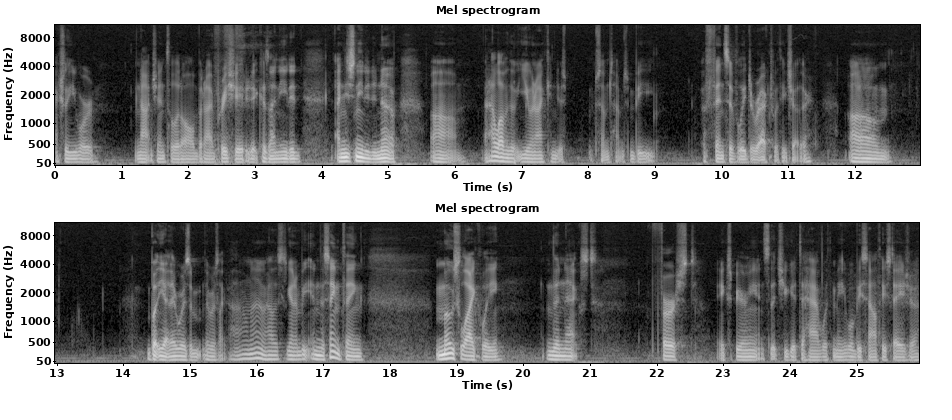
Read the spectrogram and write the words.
actually, you were not gentle at all, but I appreciated it because I needed, I just needed to know. Um, and I love that you and I can just sometimes be offensively direct with each other. Um, but yeah, there was a there was like I don't know how this is going to be, and the same thing. Most likely, the next first experience that you get to have with me will be Southeast Asia,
